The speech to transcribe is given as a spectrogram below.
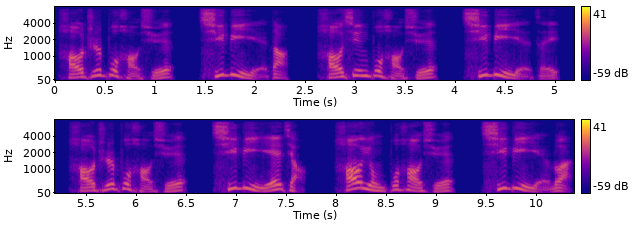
好直不好学，其必也当；好信不好学，其必也贼；好直不好学，其必也狡；好勇不好学，其必也乱；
